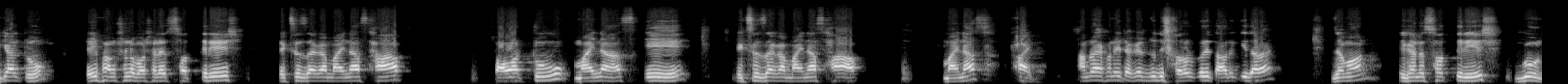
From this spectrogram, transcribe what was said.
equal to এই ফাংশনে বসালে ছত্রিশ এক্সের জায়গা minus half power two minus A এক্সের জায়গা মাইনাস হাফ মাইনাস ফাইভ আমরা এখন এটাকে যদি সরল করি তাহলে কি দাঁড়ায়? যেমন এখানে ছত্রিশ গুণ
